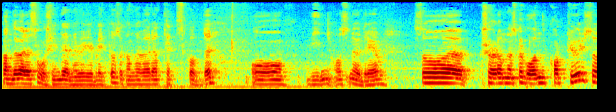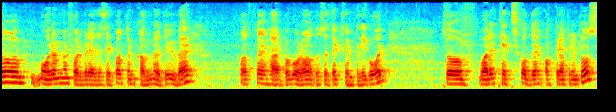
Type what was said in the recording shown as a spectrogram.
kan det være solskinn det ene øyeblikket, og så kan det være tett skodde og vind og snødrev. Så eh, sjøl om de skal gå en kort tur, så må de forberede seg på at de kan møte uvær. At eh, her på Gåla hadde vi et eksempel i går. Så var det tett skodde akkurat rundt oss.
